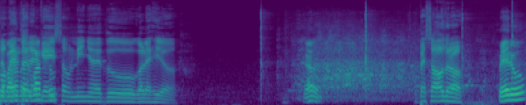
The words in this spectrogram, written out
se momento en el que hizo un niño de tu colegio. Claro. Empezó otro. Pero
